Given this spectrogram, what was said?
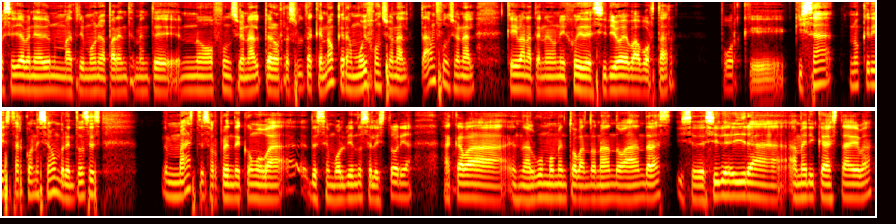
pues ella venía de un matrimonio aparentemente no funcional, pero resulta que no, que era muy funcional, tan funcional que iban a tener un hijo y decidió Eva abortar porque quizá no quería estar con ese hombre. Entonces, más te sorprende cómo va desenvolviéndose la historia. Acaba en algún momento abandonando a Andras y se decide ir a América esta Eva.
